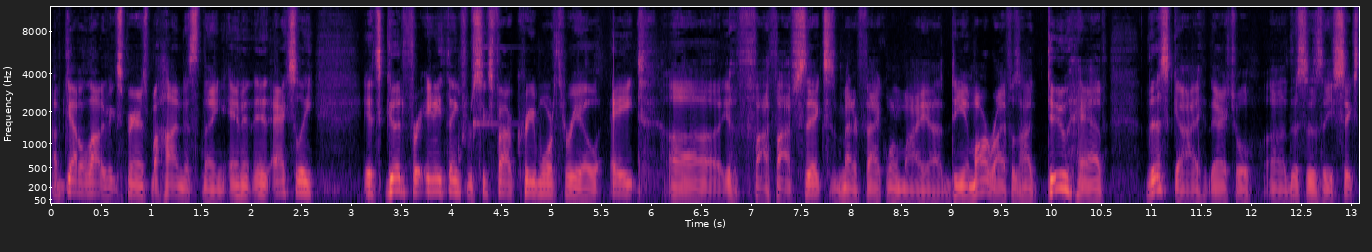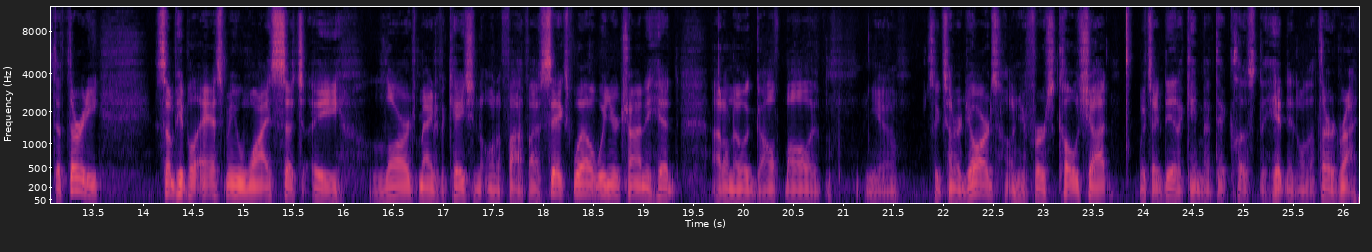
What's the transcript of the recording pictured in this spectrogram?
I've got a lot of experience behind this thing, and it, it actually it's good for anything from 6.5 Creedmoor 308, uh, 556. As a matter of fact, one of my uh, DMR rifles, I do have this guy. The actual uh, this is a 6 to 30. Some people ask me why such a large magnification on a 556. Well, when you're trying to hit, I don't know, a golf ball at you know 600 yards on your first cold shot, which I did, I came back that close to hitting it on the third right.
